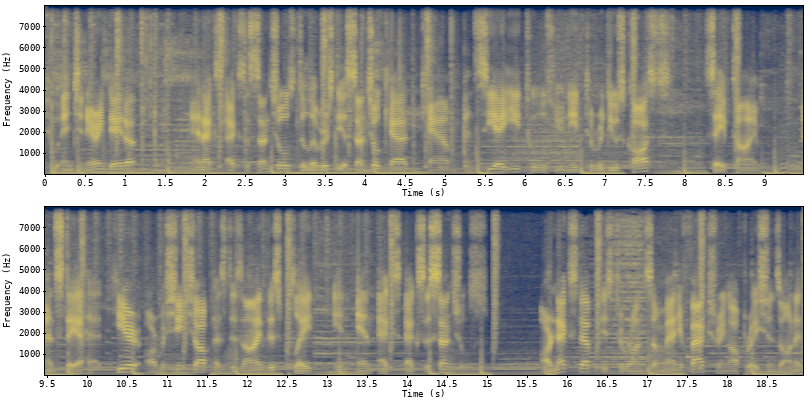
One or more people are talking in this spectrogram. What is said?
to engineering data, NX X Essentials delivers the essential CAD, CAM, and CAE tools you need to reduce costs, save time, and stay ahead. Here, our machine shop has designed this plate in NX X Essentials. Our next step is to run some manufacturing operations on it.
